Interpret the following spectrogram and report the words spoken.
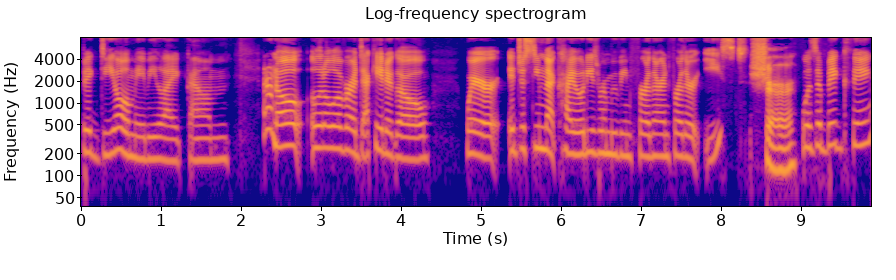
big deal, maybe like um I don't know, a little over a decade ago, where it just seemed that coyotes were moving further and further east Sure. was a big thing.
